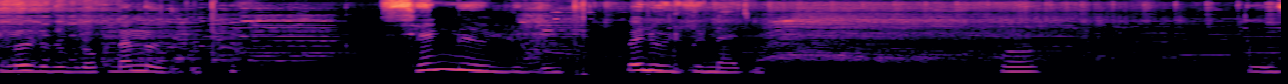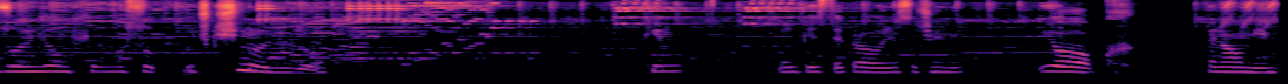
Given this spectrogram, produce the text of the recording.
kim öldürdü Brock'u? Ben mi öldürdüm? Sen mi öldürdün? Ben öldürmedim. Ha. Yıldız oyuncu olmuş ya. Nasıl? Üç kişi mi öldürdü o? Kim? 10 kez tekrar oyna seçeneği. Yok. Ben almayayım.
